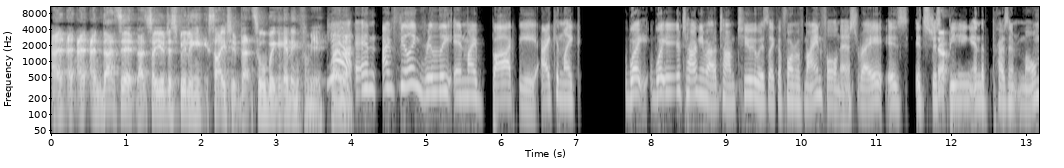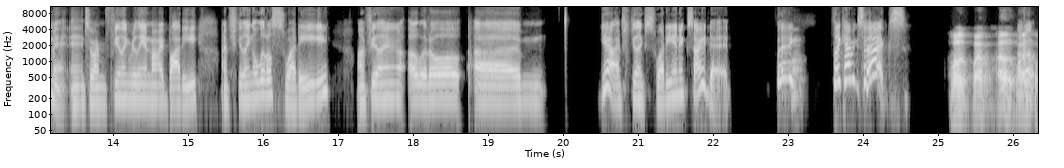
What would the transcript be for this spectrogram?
And, and, and that's it. That's so you're just feeling excited. That's all we're getting from you. Yeah, now. and I'm feeling really in my body. I can like what what you're talking about, Tom, too, is like a form of mindfulness, right? Is it's just Yeah. being in the present moment. And so I'm feeling really in my body. I'm feeling a little sweaty. I'm feeling a little um yeah, I'm feeling sweaty and excited. Like it's like having sex. Whoa, whoa, oh, whoa, Oh. whoa.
